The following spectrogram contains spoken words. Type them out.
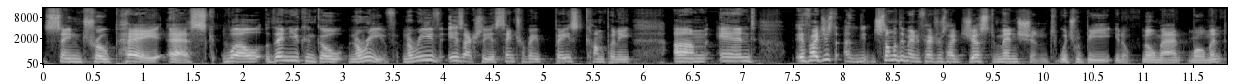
Saint Tropez esque, well, then you can go Noreve. Noreve is actually a Saint Tropez based company, um, and if I just uh, some of the manufacturers I just mentioned, which would be you know Nomad, Moment,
